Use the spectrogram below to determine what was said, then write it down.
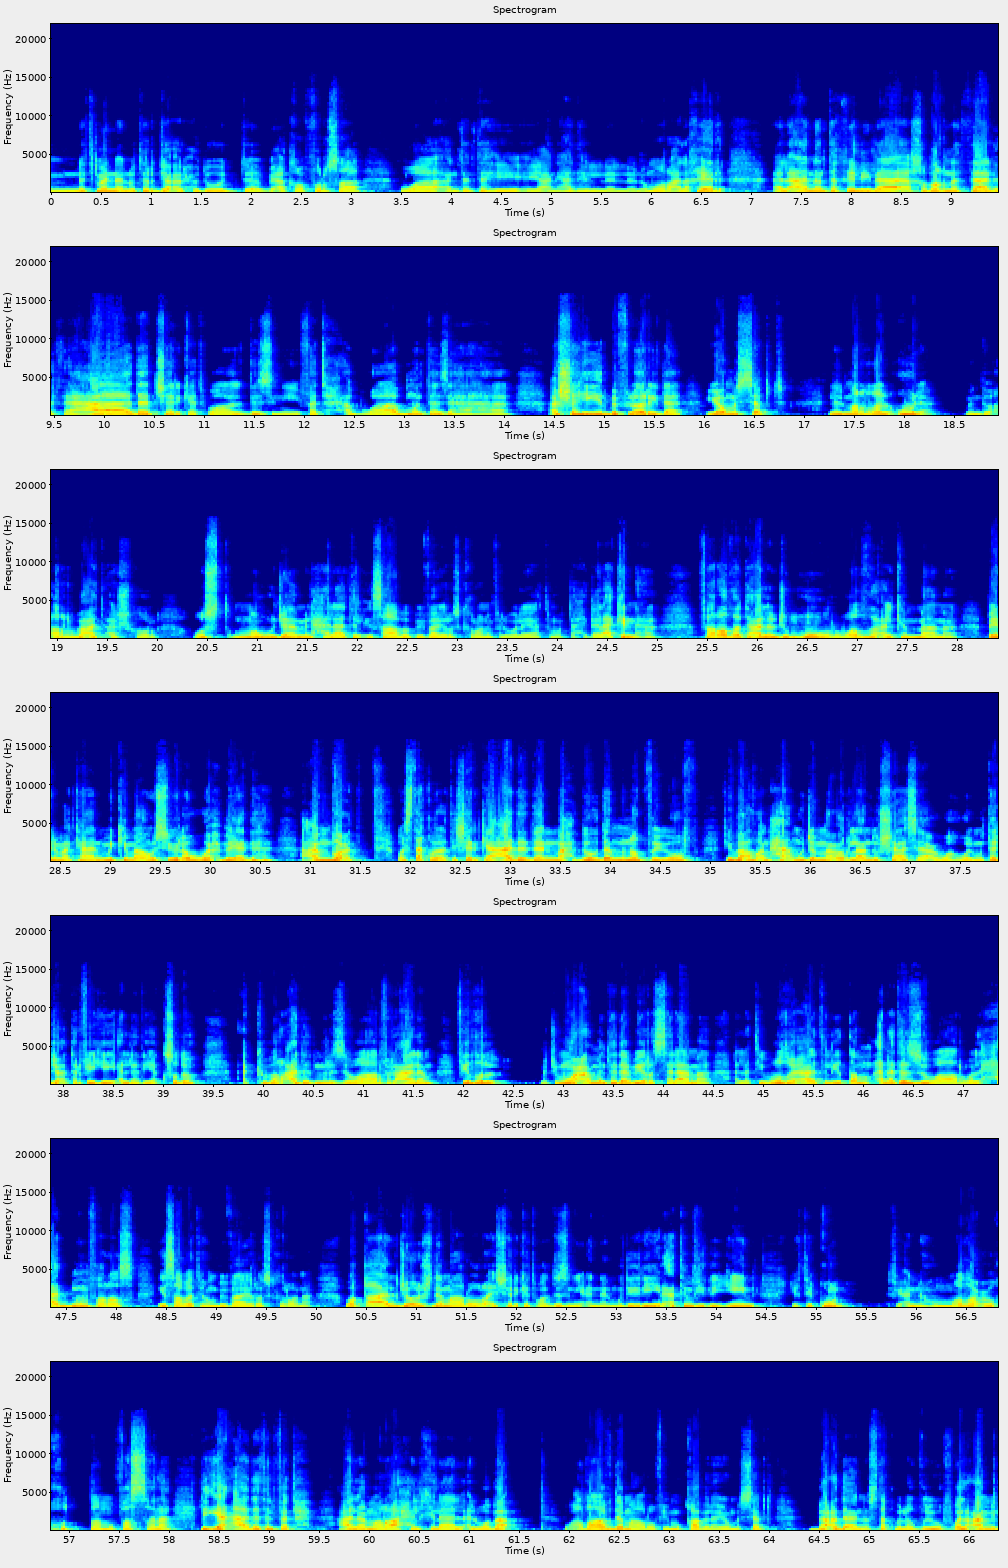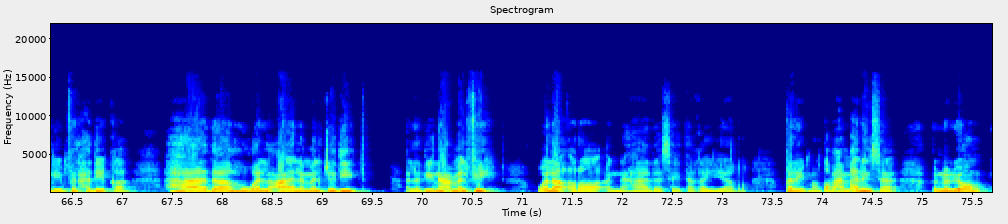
نتمنى أنه ترجع الحدود بأقرب فرصة وأن تنتهي يعني هذه الأمور على خير. الآن ننتقل إلى خبرنا الثالث. اعادت شركة والت ديزني فتح أبواب منتزهها الشهير بفلوريدا يوم السبت للمرة الأولى منذ أربعة أشهر وسط موجة من حالات الإصابة بفيروس كورونا في الولايات المتحدة. لكنها فرضت على الجمهور وضع الكمامة بينما كان ميكي ماوس يلوح بيده عن بعد واستقبلت الشركة عددا محدودا من الضيوف في بعض أنحاء مجمع أورلاندو الشاسع وهو المنتجع الترفيهي الذي يقصده أكبر عدد من الزوار في العالم في ظل مجموعة من تدابير السلامة التي وضعت لطمأنة الزوار والحد من فرص إصابتهم بفيروس كورونا. وقال جورج دامارو رئيس شركة والت ديزني أن المديرين التنفيذيين يثقون في أنهم وضعوا خطة مفصلة لإعادة الفتح على مراحل خلال الوباء. وأضاف دامارو في مقابلة يوم السبت بعد أن استقبل الضيوف والعاملين في الحديقة هذا هو العالم الجديد الذي نعمل فيه ولا أرى أن هذا سيتغير قريبا. طبعا ما ننسى إنه اليوم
